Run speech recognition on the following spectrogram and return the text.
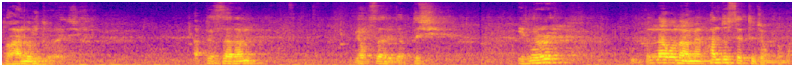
둘셋넷더 안으로 들어야지. 앞에 사람 멱살을 잡듯이. 이거를 끝나고 나면 한두 세트 정도만.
